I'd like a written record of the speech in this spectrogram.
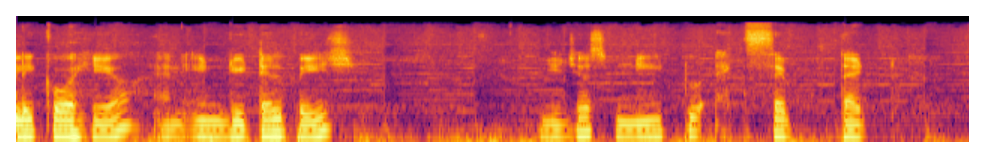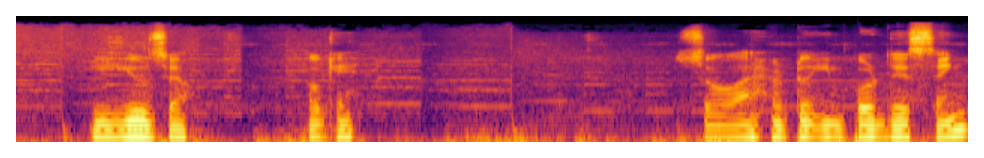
click over here and in detail page you just need to accept that user okay? So I have to import this thing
